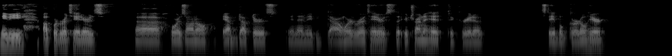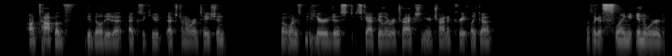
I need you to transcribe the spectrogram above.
maybe upward rotators, uh, horizontal abductors, and then maybe downward rotators that you're trying to hit to create a stable girdle here. On top of the ability to execute external rotation, but when it's mm-hmm. pure just scapular retraction, you're trying to create like a it's like a sling inward,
